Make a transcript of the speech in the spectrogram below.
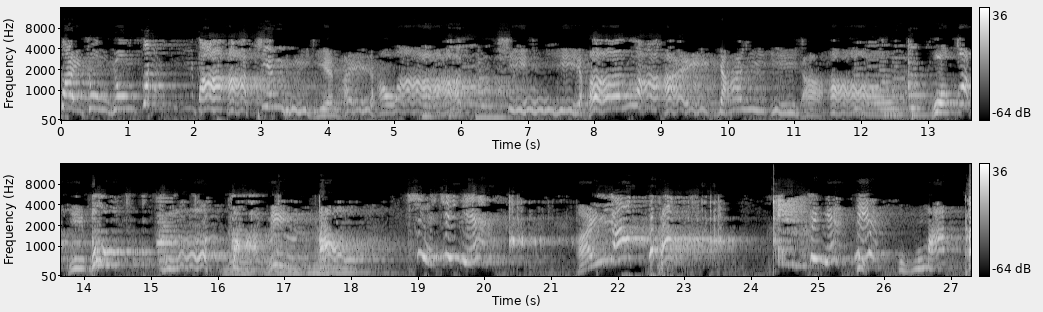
再重用把，天理也难饶啊！心一横来牙一咬，我望你母子把命逃。谢君爷，哎呀，不好！君爷，你驸马他他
